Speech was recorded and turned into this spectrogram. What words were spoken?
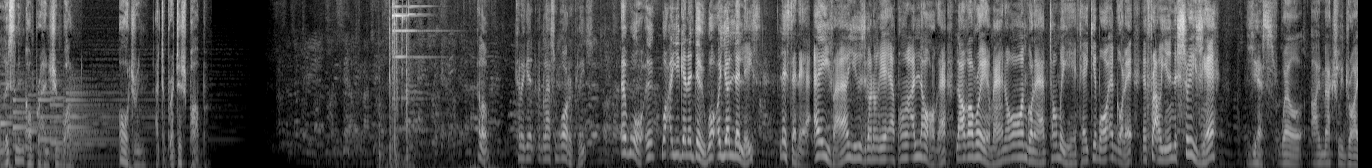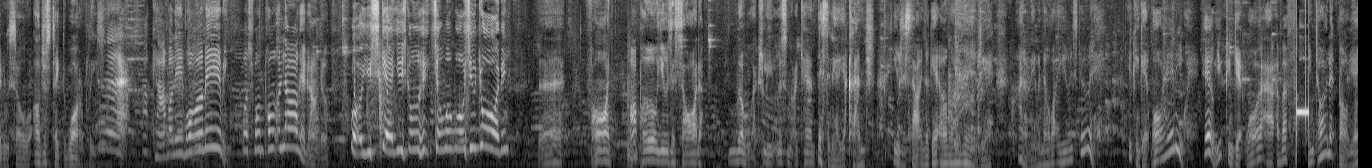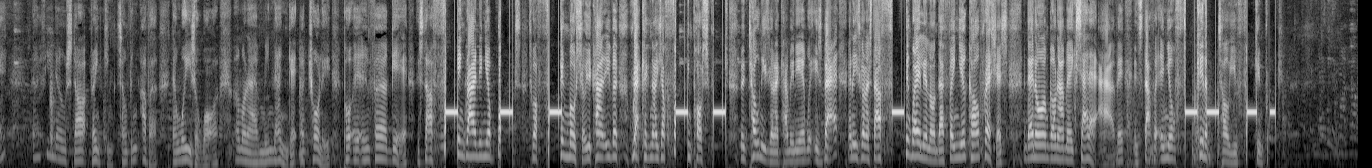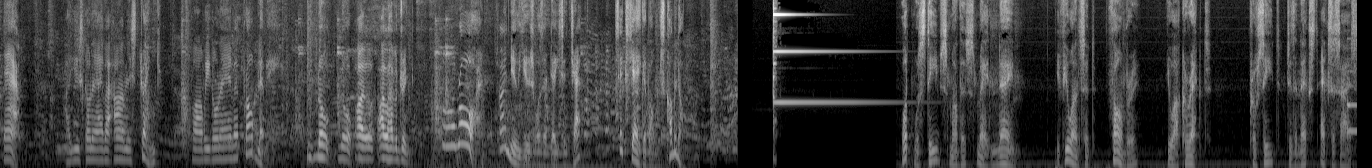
Listening Comprehension 1 Ordering at a British Pub. Hello, can I get a glass of water, please? A water? What are you gonna do? What are your lilies? Listen here, Ava, you's gonna get a pint of lager like a real man, or I'm gonna have Tommy here take your by the gullet and throw you in the streets, yeah? Yes, well, I'm actually driving, so I'll just take the water, please. Ah, I can't believe what I'm hearing. What's one pint of lager gonna do? What, are you scared you's gonna hit someone whilst you're driving? Ah, fine, I'll pull you's a cider. No, actually, listen, I can't. Listen here, you clanch. You's starting to get on my nerves, yeah? I don't even know what you is doing. You can get water anywhere. Hell, you can get water out of a f***ing toilet bowl, yeah? Now, if you don't start drinking something other than weasel water, I'm gonna have me nan get a trolley, put it in third gear, and start f***ing grinding your box to a f***ing so you can't even recognise your f***ing posh. Then Tony's gonna come in here with his bat, and he's gonna start wailing on that thing you call precious, and then I'm gonna make salad out of it and stuff it in your f***ing asshole, you f***ing prick. Now, are you gonna have a harmless drink? Are we gonna have a problem? No, no, I'll, I'll have a drink. All right. I knew yous was a decent chap. Six Jaeger bombs coming up. What was Steve's mother's maiden name? If you answered Thornbury, you are correct. Proceed to the next exercise.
